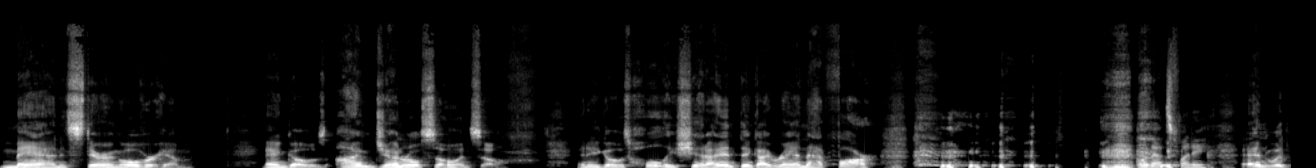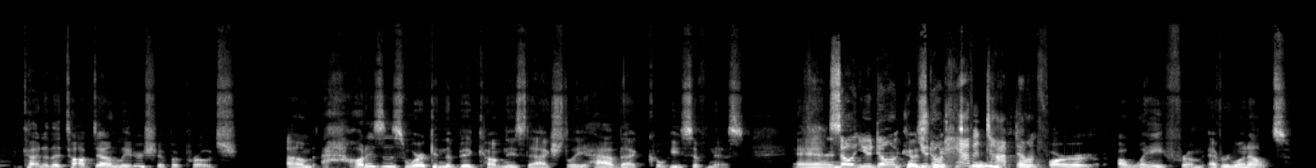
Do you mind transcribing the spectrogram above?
man and staring over him, and goes, "I'm General so and so." And he goes, Holy shit, I didn't think I ran that far. oh, that's funny. and with kind of the top down leadership approach, um, how does this work in the big companies to actually have that cohesiveness? And so you don't you don't have it top down far away from everyone else.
